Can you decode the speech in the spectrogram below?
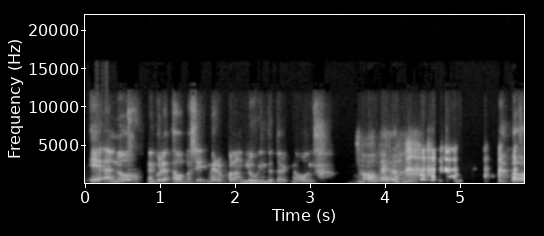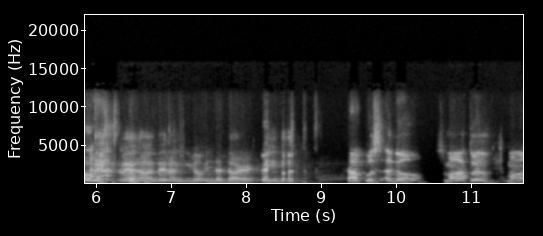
Eh, ano, nagulat ako kasi meron palang glow in the dark na condom. Oo, pero, Oo. meron, meron glow in the dark. Ay, hindi, Tapos, ano, sa mga 12, mga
